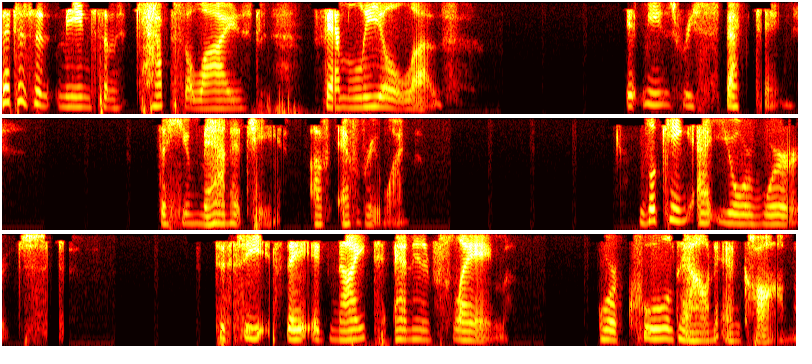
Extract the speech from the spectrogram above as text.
That doesn't mean some capsulized familial love. It means respecting the humanity of everyone. Looking at your words to see if they ignite and inflame or cool down and calm.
